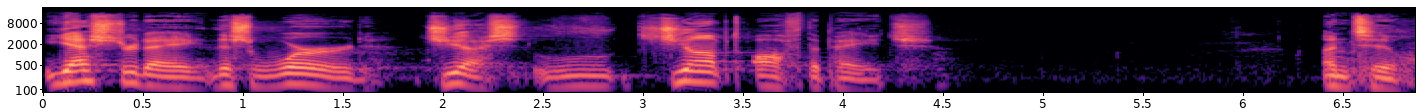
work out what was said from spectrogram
yesterday, this word just l- jumped off the page. Until.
